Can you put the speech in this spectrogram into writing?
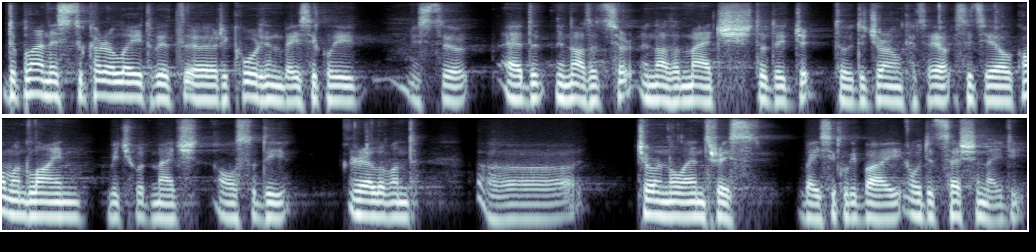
The plan is to correlate with uh, recording, basically, is to add another another match to the to the journal CTL command line, which would match also the relevant uh, journal entries, basically by audit session ID.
